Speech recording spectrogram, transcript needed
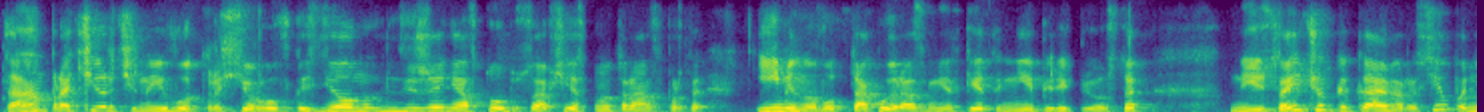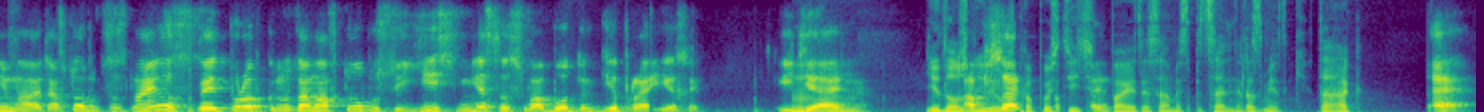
Там прочерчена его трассировка, сделана для движения автобуса, общественного транспорта. Именно вот такой разметки, это не перекресток. И стоит четко камера, все понимают, автобус остановился, стоит пробка, но там автобусы, есть место свободно, где проехать. Идеально. И должны Абсолютно. его пропустить по этой самой специальной разметке. Так. Да.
